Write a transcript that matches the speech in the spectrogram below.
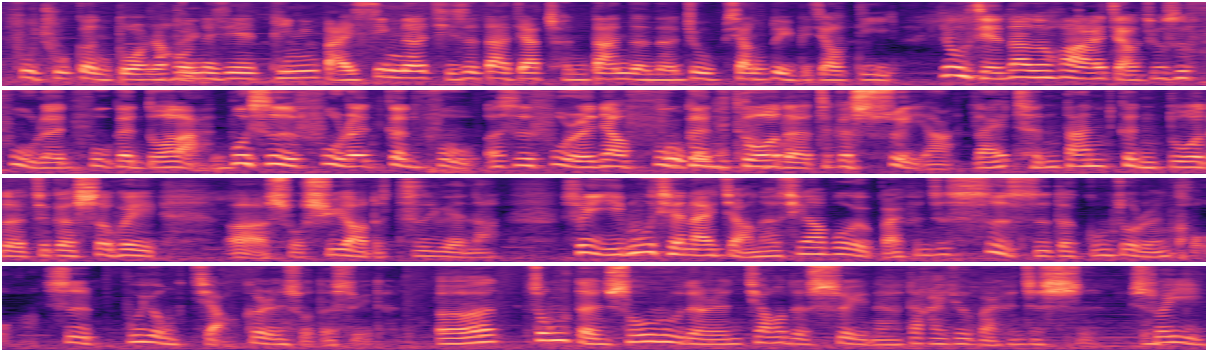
付出更多。然后那些平民百姓呢，其实大家承担的呢，就相对比较低。用简单的话来讲，就是富人付更多啦，不是富人更富，而是富人要付更多的这个税啊，来承担更多的这个社会呃所需要的资源啊。所以以目前来讲呢，新加坡有百分之四十的工作人口是。不用缴个人所得税的，而中等收入的人交的税呢，大概就百分之十。所以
